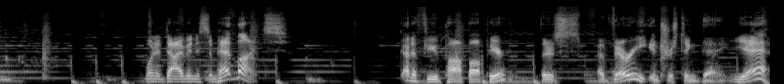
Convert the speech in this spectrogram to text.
Want to dive into some headlines? Got a few pop up here. There's a very interesting day. Yeah.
